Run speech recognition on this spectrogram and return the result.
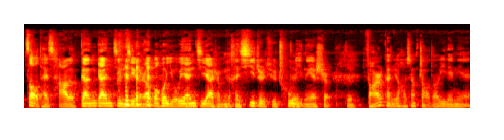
灶台擦得干干净净，然后包括油烟机啊什么的，很细致去处理那些事儿。对，反而感觉好像找到一点点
